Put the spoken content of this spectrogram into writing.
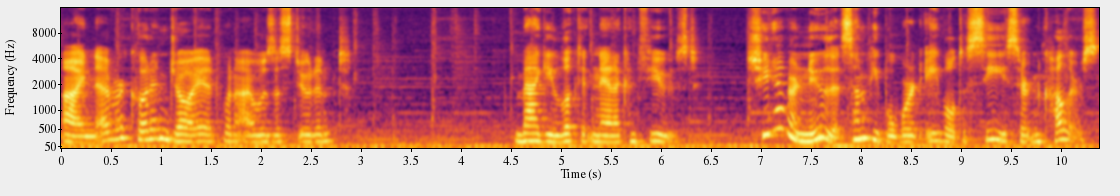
I never could enjoy it when I was a student. Maggie looked at Nana confused. She never knew that some people weren't able to see certain colors.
